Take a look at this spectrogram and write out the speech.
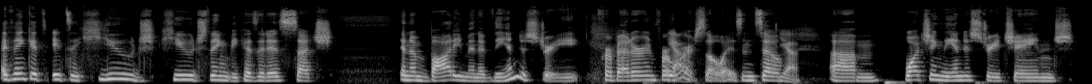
i think it's it's a huge huge thing because it is such an embodiment of the industry for better and for Yeah. worse always. And so Yeah. um, watching the industry change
